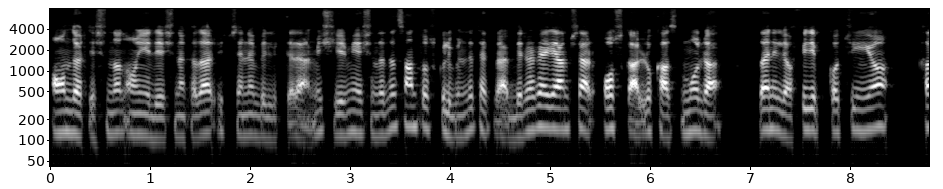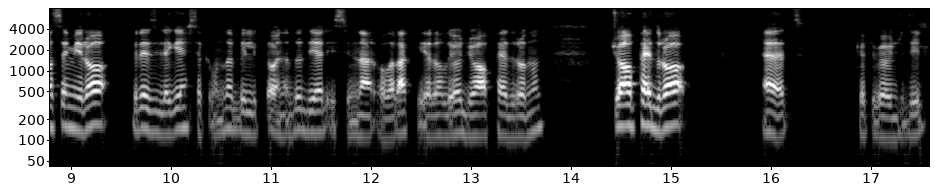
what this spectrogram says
14 yaşından 17 yaşına kadar 3 sene birliktelermiş. 20 yaşında da Santos kulübünde tekrar bir araya gelmişler. Oscar, Lucas Moura, Danilo, Filip Coutinho, Casemiro Brezilya genç takımında birlikte oynadığı diğer isimler olarak yer alıyor Joao Pedro'nun. Joao Pedro evet kötü bir oyuncu değil.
